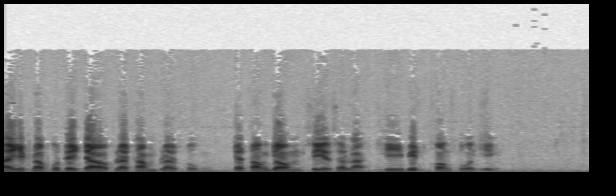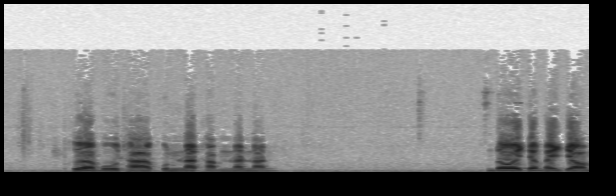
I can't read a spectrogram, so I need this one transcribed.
ในพระพุทธเจ้าพระธรรมพระสงฆ์จะต้องยอมเสียสละชีวิตของตัวเอง เพื่อบูชาคุณธรรมนั้น ๆ โดยจะไม่ยอม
